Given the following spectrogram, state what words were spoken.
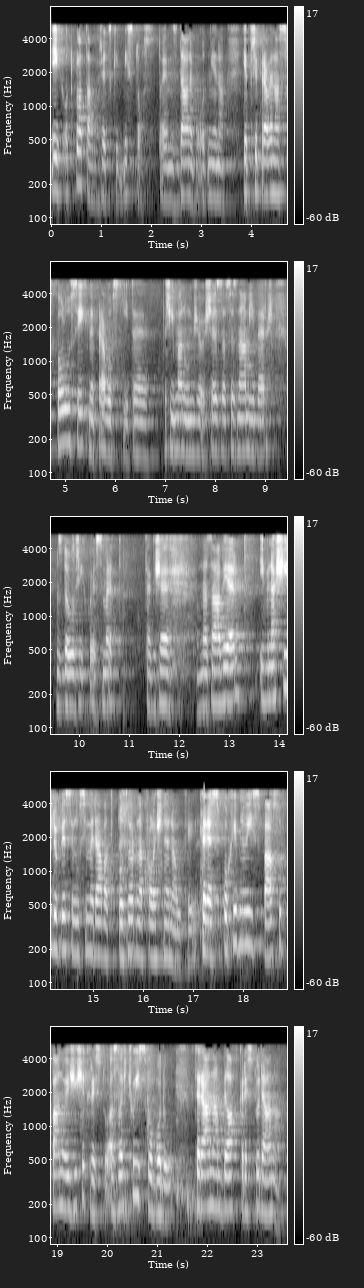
Jejich odplata, řecky mistos, to je mzda nebo odměna, je připravena spolu s jejich nepravostí, to je Římanům, že o 6, zase známý verš, mzdou hříchu je smrt. Takže na závěr i v naší době si musíme dávat pozor na falešné nauky, které spochybnují spásu v Pánu Ježíši Kristu a zlehčují svobodu, která nám byla v Kristu dána.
